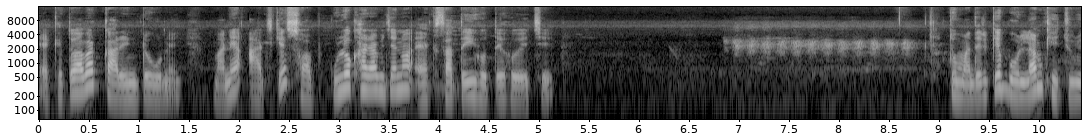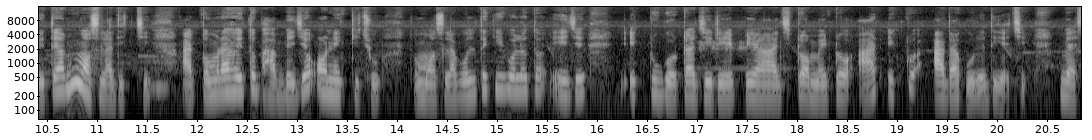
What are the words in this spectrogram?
একে তো আবার কারেন্টও নেই। মানে আজকে সবগুলো খারাপ যেন একসাথেই হতে হয়েছে। তোমাদেরকে বললাম খিচুড়িতে আমি মশলা দিচ্ছি। আর তোমরা হয়তো ভাববে যে অনেক কিছু। তো মশলা বলতে কি বলো তো এই যে একটু গোটা জিরে, পেঁয়াজ, টমেটো আর একটু আদা করে দিয়েছি। ব্যাস,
